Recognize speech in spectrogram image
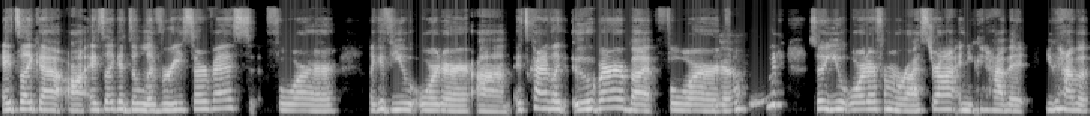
It's like a uh, it's like a delivery service for like if you order. Um, it's kind of like Uber but for yeah. food. So you order from a restaurant and you can have it. You can have a,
